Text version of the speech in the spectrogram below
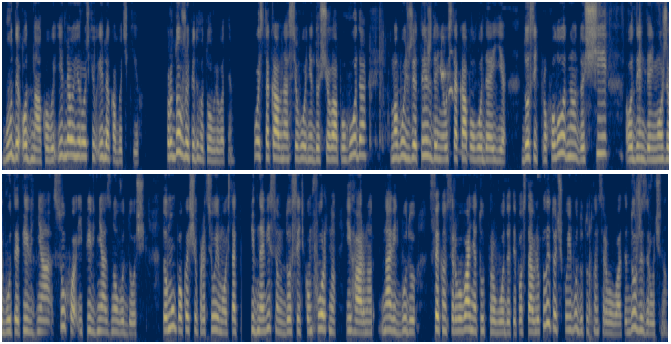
буде однаковий і для огірочків, і для кабачків. Продовжую підготовлювати. Ось така в нас сьогодні дощова погода. Мабуть, вже тиждень ось така погода є. Досить прохолодно, дощі. Один день може бути півдня сухо і півдня знову дощ. Тому поки що працюємо ось так під навісом, досить комфортно і гарно. Навіть буду все консервування тут проводити. Поставлю плиточку і буду тут консервувати. Дуже зручно.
